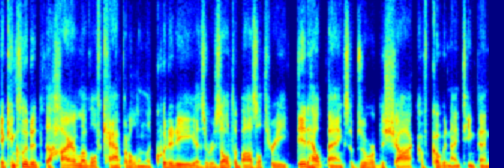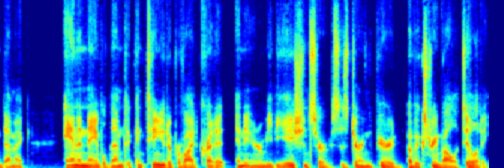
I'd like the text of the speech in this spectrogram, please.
It concluded that the higher level of capital and liquidity as a result of Basel III did help banks absorb the shock of COVID-19 pandemic and enabled them to continue to provide credit and intermediation services during the period of extreme volatility.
